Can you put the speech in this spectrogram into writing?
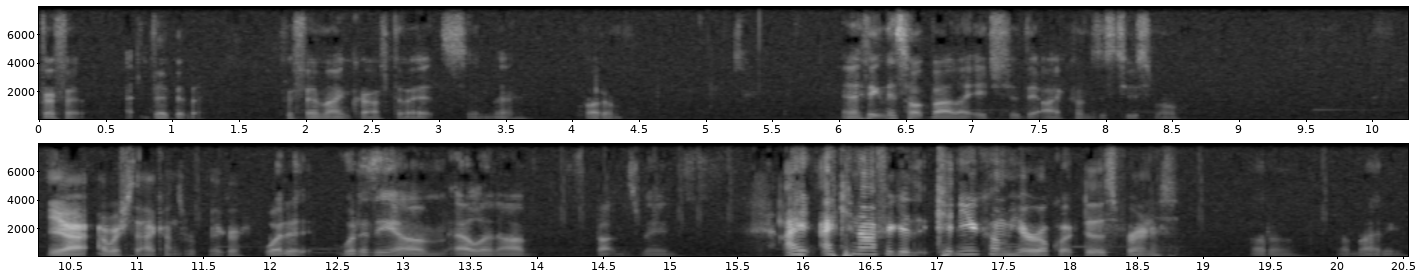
prefer the. Prefer Minecraft the way it's in the bottom. And I think this hotbar, like each of the icons, is too small. Yeah, I wish the icons were bigger. What do what do the um L and R buttons mean? I, I cannot figure. Th- Can you come here real quick to this furnace? Hold on, I'm mining.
